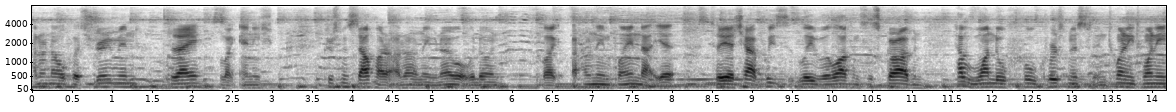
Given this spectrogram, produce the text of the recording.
I don't know if we're streaming today, like any Christmas stuff. I, I don't even know what we're doing. Like I haven't even planned that yet. So yeah, chat. Please leave a like and subscribe, and have a wonderful Christmas in 2020.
